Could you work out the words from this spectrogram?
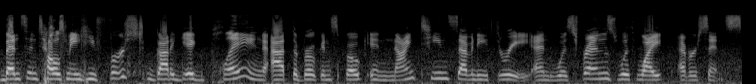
Benson tells me he first got a gig playing at the Broken Spoke in 1973 and was friends with White ever since.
